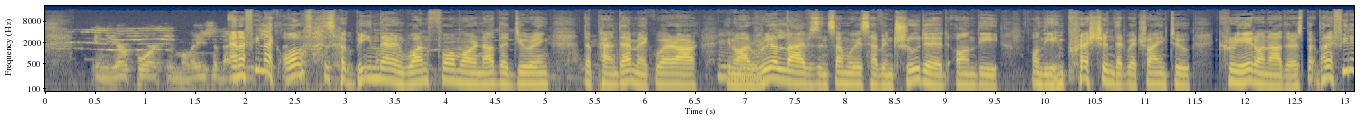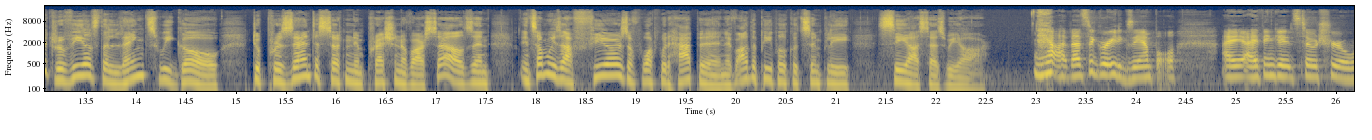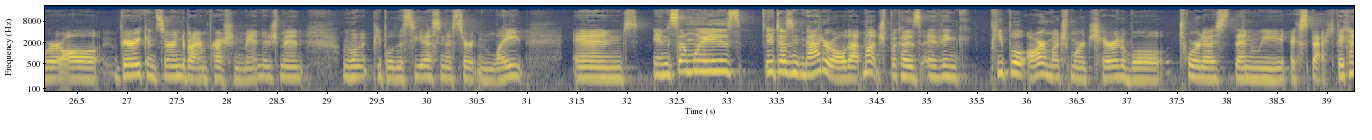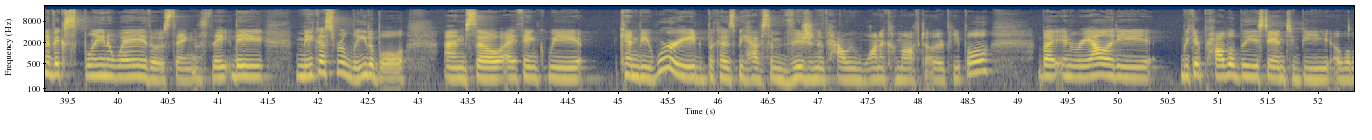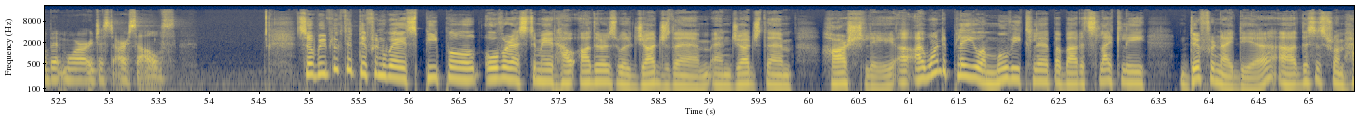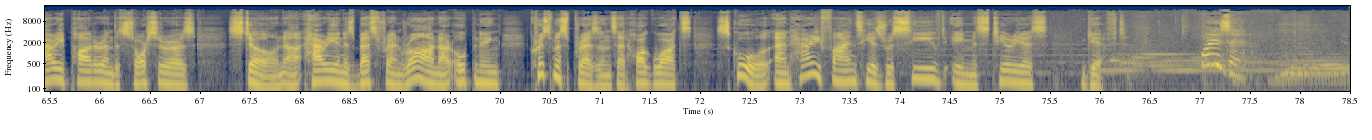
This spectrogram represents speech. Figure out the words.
In the airport in Malaysia. And I feel like all of us have been there in one form or another during the pandemic, where our, you know, our mm-hmm. real lives in some ways have intruded on the on the impression that we're trying to create on others. But but I feel it reveals the lengths we go to present a certain impression of ourselves, and in some ways, our fears of what would happen if other people could simply see us as we are. Yeah, that's a great example. I, I, think it's so true. We're all very concerned about impression management. We want people to see us in a certain light. And in some ways, it doesn't matter all that much because I think people are much more charitable toward us than we expect. They kind of explain away those things, they, they make us relatable. And so I think we can be worried because we have some vision of how we want to come off to other people. But in reality, we could probably stand to be a little bit more just ourselves. So we've looked at different ways people overestimate how others will judge them and judge them harshly. Uh, I want to play you a movie clip about a slightly different idea. Uh, this is from Harry Potter and the Sorcerer's Stone. Uh, Harry and his best friend Ron are opening Christmas presents at Hogwarts School, and Harry finds he has received a mysterious gift. What is it?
